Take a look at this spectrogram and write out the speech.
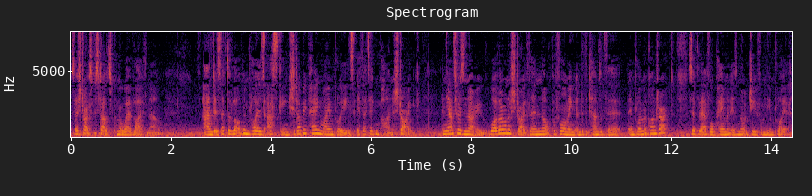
So strikes have started to become a way of life now. And it's left a lot of employers asking, should I be paying my employees if they're taking part in a strike? And the answer is no. While they're on a strike, they're not performing under the terms of their employment contract, so therefore payment is not due from the employer.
